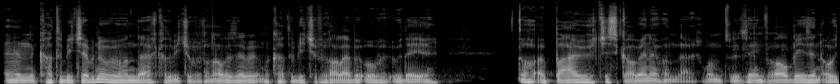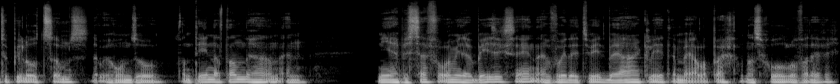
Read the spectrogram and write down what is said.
En ik had het een beetje hebben over vandaag. Ik had het een beetje over van alles hebben. Maar ik had het een beetje vooral hebben over hoe dat je toch een paar uurtjes kan winnen vandaag. Want we zijn vooral bezig in autopiloot soms. Dat we gewoon zo van het een naar het ander gaan. En niet echt beseffen waarom je daar bezig zijn. En voordat je het weet ben je aangekleed en ben je al op weg naar school of whatever.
